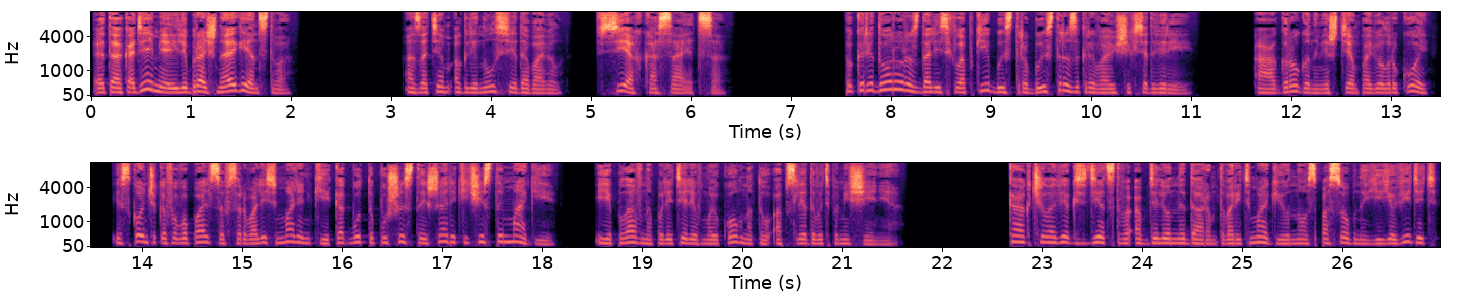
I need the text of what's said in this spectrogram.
«Это академия или брачное агентство?» А затем оглянулся и добавил. «Всех касается». По коридору раздались хлопки быстро-быстро закрывающихся дверей. А Гроган меж тем повел рукой, и с кончиков его пальцев сорвались маленькие, как будто пушистые шарики чистой магии, и плавно полетели в мою комнату обследовать помещение. Как человек с детства, обделенный даром творить магию, но способный ее видеть,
